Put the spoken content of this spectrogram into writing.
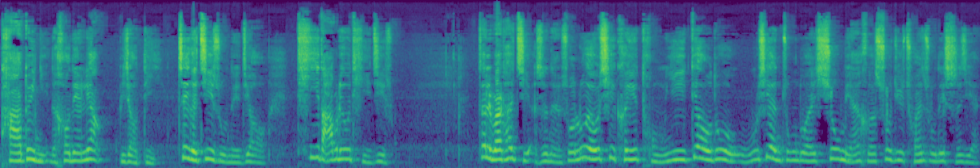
它对你的耗电量比较低。这个技术呢叫 TWT 技术。这里边他解释呢，说路由器可以统一调度无线终端休眠和数据传输的时间，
